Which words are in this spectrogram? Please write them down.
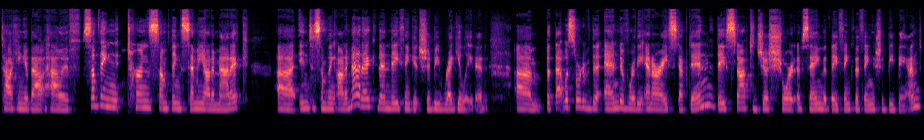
talking about how if something turns something semi automatic uh, into something automatic, then they think it should be regulated. Um, but that was sort of the end of where the NRA stepped in. They stopped just short of saying that they think the thing should be banned.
